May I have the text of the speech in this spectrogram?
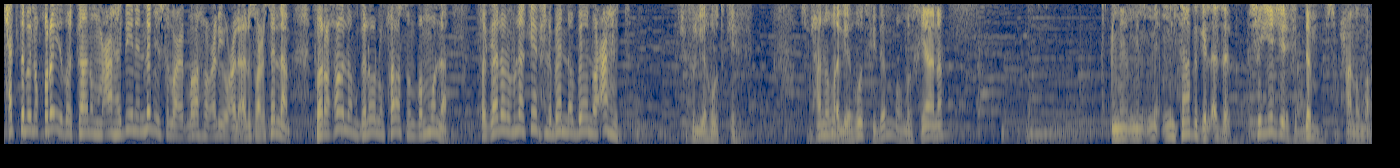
حتى بنو قريظة كانوا معاهدين النبي صلى الله عليه وعلى آله وصحبه وسلم. فراحوا لهم قالوا لهم خلاص انضموا لنا فقالوا لهم لا كيف إحنا بيننا وبينه عهد؟ شوف اليهود كيف. سبحان الله اليهود في دمهم الخيانة من, من, من سابق الأزل. شيء يجري في الدم سبحان الله.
